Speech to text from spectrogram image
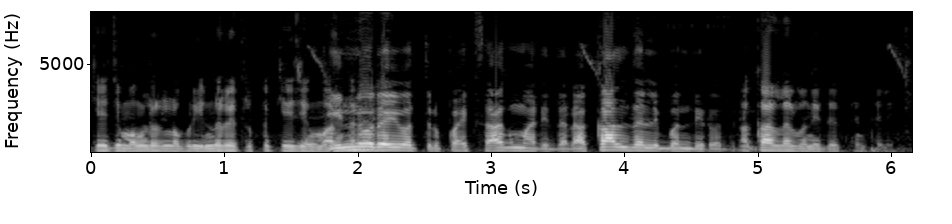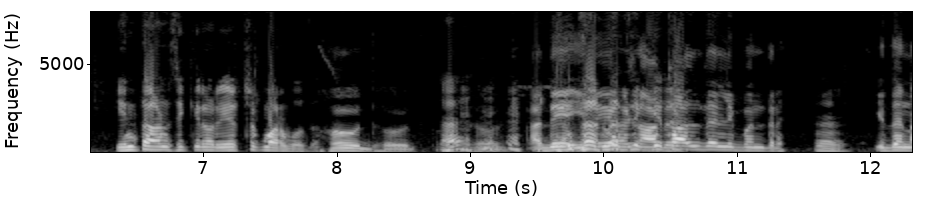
ಕೆ ಕೆಜಿ ಮಂಗಳೂರಲ್ಲಿ ಒಬ್ರು ಇನ್ನೂರೈವತ್ತು ರೂಪಾಯಿ ಕೆ ಜಿ ಇನ್ನೂರೈವತ್ತು ರೂಪಾಯಿಗೆ ಸಾಗು ಮಾರಿದ್ದಾರೆ. ಅಕಾಲದಲ್ಲಿ ಬಂದಿರೋದು ಅಕಾಲದಲ್ಲಿ ಬಂದಿದ್ದೈತೆ ಅಂತೇಳಿ. ಇಂಥ ಹಣ್ಣು ಸಿಕ್ಕಿರೋರು ಎಷ್ಟಕ್ಕೆ ಮಾರ್ಬೋದು? ಹೌದು ಹೌದು ಅದೇ ಇದೇ ಹಣ್ಣು ಅಕಾಲದಲ್ಲಿ ಬಂದ್ರೆ. ಇದನ್ನ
